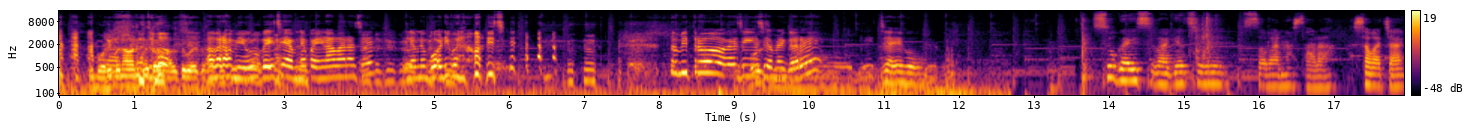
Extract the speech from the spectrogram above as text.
બોડી બનાવવાની કોઈ દવા હાલતું હોય તો. અમારા મેહુલભાઈ છે એમને પરણાવવાના છે એટલે એમને બોડી બનાવવાની છે. તો મિત્રો હવે જઈએ છીએ અમે ઘરે. જય હો. સો ગાઈસ વાગ્યા છે સવારના સાડા સવા ચાર.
